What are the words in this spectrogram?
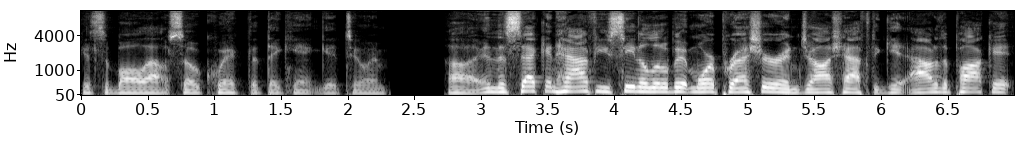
Gets the ball out so quick that they can't get to him. Uh, in the second half, you've seen a little bit more pressure and Josh have to get out of the pocket.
